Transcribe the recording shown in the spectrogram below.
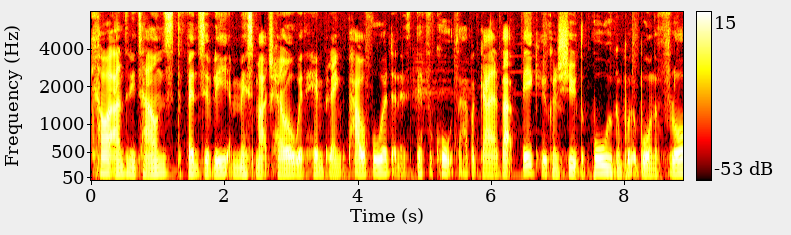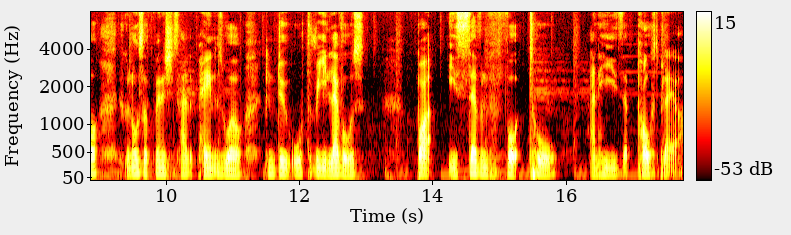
Karl-Anthony Towns defensively, a mismatch hell with him playing the power forward, and it's difficult to have a guy that big who can shoot the ball, who can put the ball on the floor, who can also finish inside the paint as well, can do all three levels. but he's seven foot tall and he's a post player.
